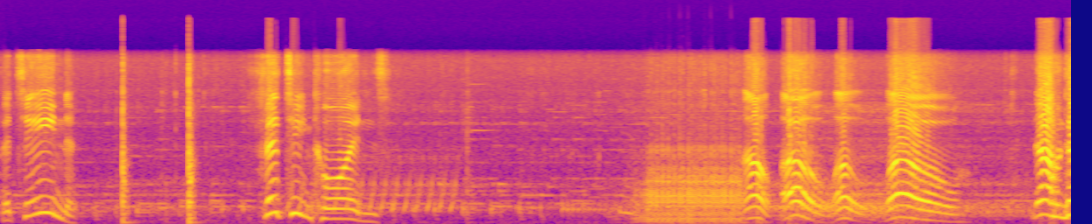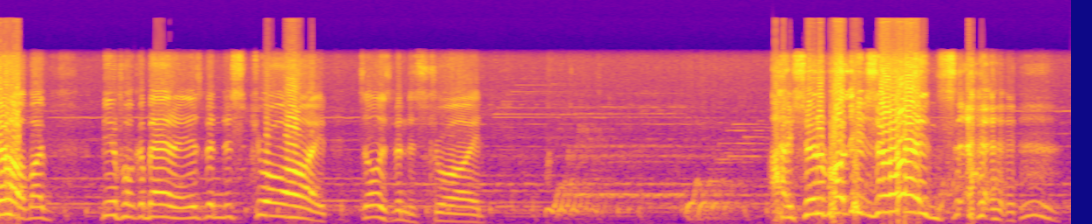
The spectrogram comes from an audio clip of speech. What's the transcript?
15! 15 coins! Oh, oh, whoa, whoa! No, no, my beautiful cabana has been destroyed! It's always been destroyed. I should have bought the insurance!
